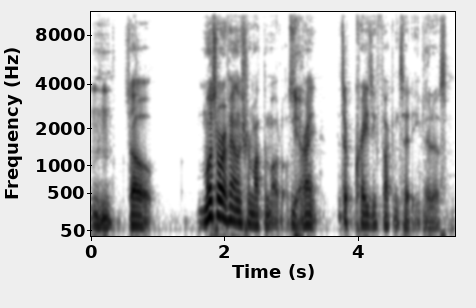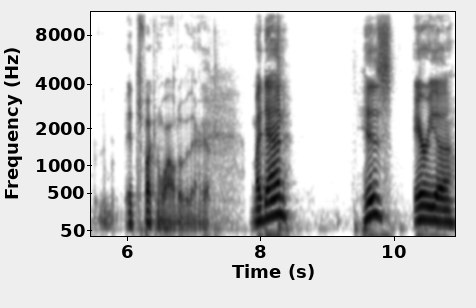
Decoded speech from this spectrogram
Mm-hmm. So most of our family's from Matamoros, Yeah. right? It's a crazy fucking city. it is. It's fucking wild over there. Yeah. My dad, his area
